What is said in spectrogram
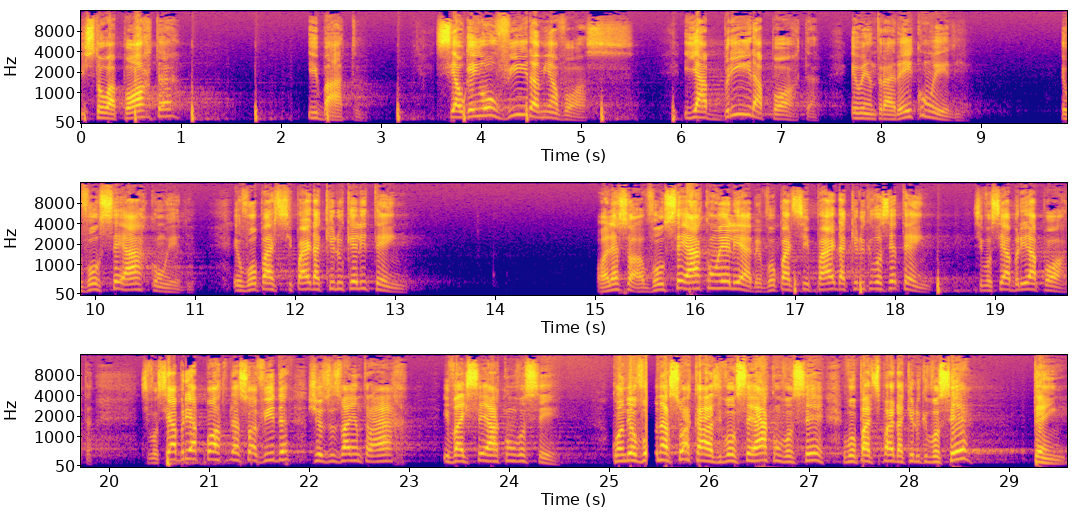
estou à porta e bato. Se alguém ouvir a minha voz e abrir a porta, eu entrarei com ele, eu vou cear com ele, eu vou participar daquilo que ele tem. Olha só, vou cear com ele, Heber, vou participar daquilo que você tem, se você abrir a porta. Se você abrir a porta da sua vida, Jesus vai entrar e vai cear com você. Quando eu vou na sua casa e vou cear com você, eu vou participar daquilo que você tem.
